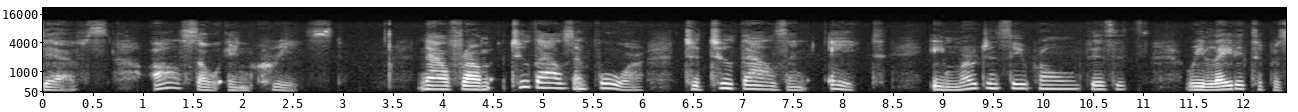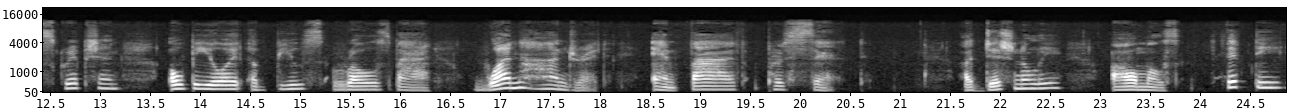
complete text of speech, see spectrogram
deaths also increased. Now, from 2004 to 2008, emergency room visits related to prescription opioid abuse rose by 105%. Additionally, almost 50%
